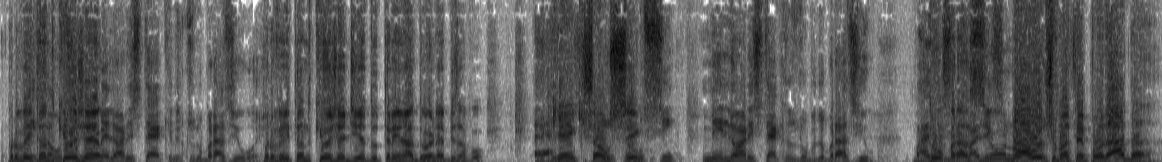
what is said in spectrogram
Aproveitando quem que hoje os é melhores técnicos do Brasil hoje? aproveitando que hoje é dia do treinador, né, bisavô? É. Quem que são os cinco? os cinco melhores técnicos do, do Brasil? Faz Do essa- Brasil Da número. última temporada?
